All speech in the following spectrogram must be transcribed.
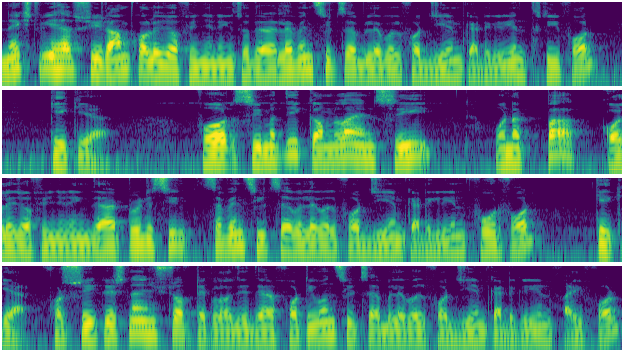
Next, we have Sri Ram College of Engineering. So, there are 11 seats available for GM category and 3 for KKR. For Srimati Kamla and Sri Wanakpa College of Engineering, there are 27 seats available for GM category and 4 for KKR. For Sri Krishna Institute of Technology, there are 41 seats available for GM category and 5 for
